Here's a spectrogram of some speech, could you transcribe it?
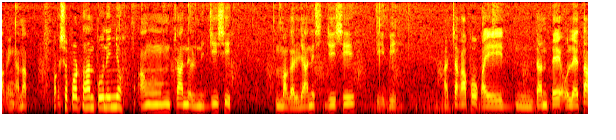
aking anak. Pakisuportahan po ninyo ang channel ni GC Magallanes GC TV at saka po kay Dante Oleta.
